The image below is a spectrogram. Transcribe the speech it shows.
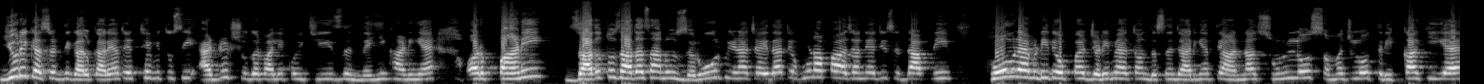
ਯੂਰਿਕ ਐਸਿਡ ਦੀ ਗੱਲ ਕਰ ਰਹੇ ਹਾਂ, ਤੇ ਇੱਥੇ ਵੀ ਤੁਸੀਂ ਐਡਡ ਸ਼ੂਗਰ ਵਾਲੀ ਕੋਈ ਚੀਜ਼ ਨਹੀਂ ਖਾਣੀ ਹੈ ਔਰ ਪਾਣੀ ਜ਼ਿਆਦਾ ਤੋਂ ਜ਼ਿਆਦਾ ਸਾਨੂੰ ਜ਼ਰੂਰ ਪੀਣਾ ਚਾਹੀਦਾ ਤੇ ਹੁਣ ਆਪਾਂ ਆ ਜਾਂਦੇ ਹਾਂ ਜੀ ਸਿੱਧਾ ਆਪਣੀ ਹੋਮ ਰੈਮਡੀ ਦੇ ਉੱਪਰ ਜਿਹੜੀ ਮੈਂ ਤੁਹਾਨੂੰ ਦੱਸਣ ਜਾ ਰਹੀ ਹਾਂ, ਧਿਆਨ ਨਾਲ ਸੁਣ ਲਓ, ਸਮਝ ਲਓ, ਤਰੀਕਾ ਕੀ ਹੈ,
